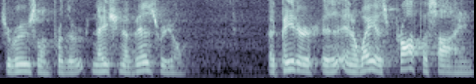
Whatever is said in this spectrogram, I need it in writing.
Jerusalem, for the nation of Israel. That Peter, in a way, is prophesying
